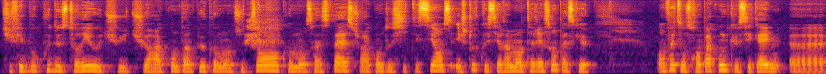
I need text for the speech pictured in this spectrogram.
tu fais beaucoup de stories où tu, racontes un peu comment tu te sens, comment ça se passe, tu racontes aussi tes séances. Et je trouve que c'est vraiment intéressant parce que, en fait, on se rend pas compte que c'est quand même euh,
